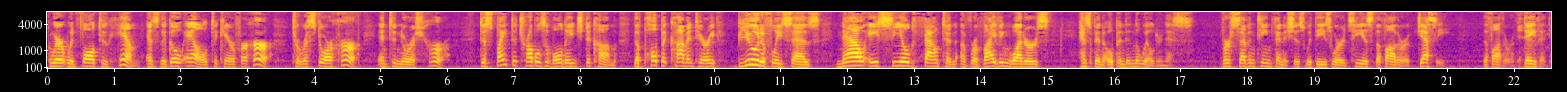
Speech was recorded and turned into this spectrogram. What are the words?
where it would fall to him as the Goel to care for her, to restore her, and to nourish her. Despite the troubles of old age to come, the pulpit commentary beautifully says now a sealed fountain of reviving waters has been opened in the wilderness. Verse 17 finishes with these words He is the father of Jesse, the father of David.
